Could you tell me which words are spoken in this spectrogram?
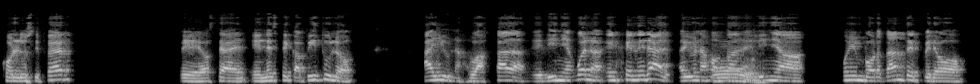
con Lucifer, eh, o sea, en, en ese capítulo, hay unas bajadas de línea. Bueno, en general hay unas bajadas de línea muy importantes, pero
